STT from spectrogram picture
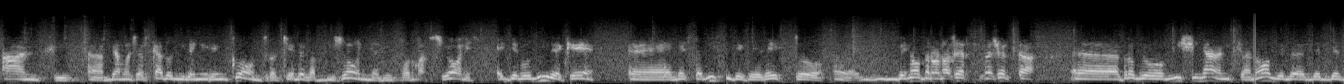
anzi eh, abbiamo cercato di venire incontro a chi aveva bisogno di informazioni e devo dire che eh, le statistiche che hai detto eh, denotano una, cer- una certa eh, proprio vicinanza no? del, del, del,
